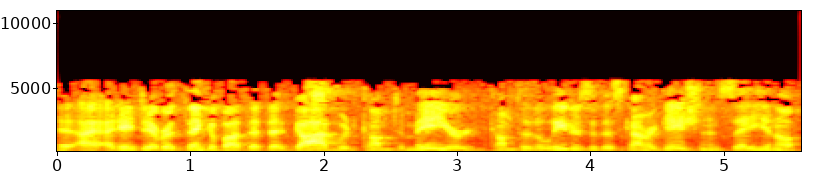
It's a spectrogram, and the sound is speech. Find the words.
I, would hate to ever think about that, that God would come to me or come to the leaders of this congregation and say, you know,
